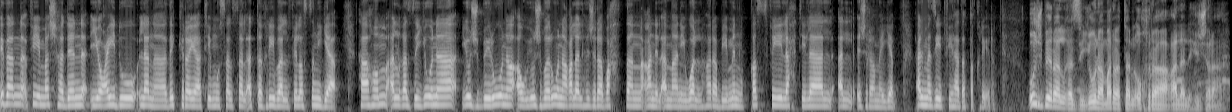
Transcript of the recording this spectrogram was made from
إذا في مشهد يعيد لنا ذكريات مسلسل التغريبة الفلسطينية. ها هم الغزيون يجبرون أو يجبرون على الهجرة بحثا عن الأمان والهرب من قصف الاحتلال الإجرامي. المزيد في هذا التقرير. أجبر الغزيون مرة أخرى على الهجرة.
